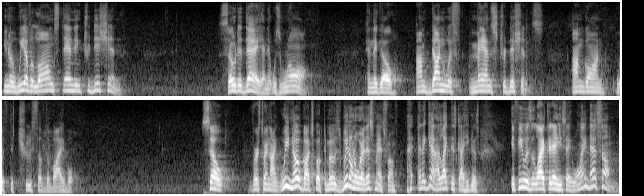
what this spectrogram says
You know, we have a long standing tradition. So did they, and it was wrong. And they go, I'm done with man's traditions. I'm gone with the truth of the Bible. So, verse 29, we know God spoke to Moses. We don't know where this man's from. And again, I like this guy. He goes, if he was alive today, he'd say, Well, ain't that something?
